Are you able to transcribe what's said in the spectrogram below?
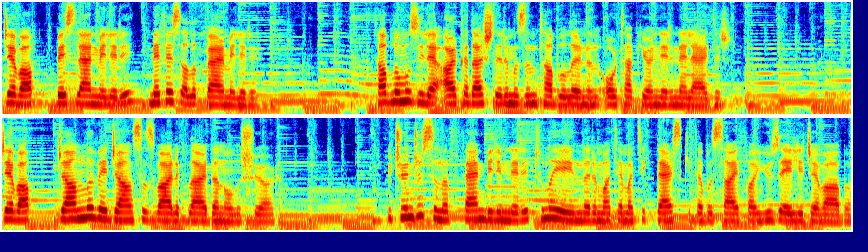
Cevap, beslenmeleri, nefes alıp vermeleri. Tablomuz ile arkadaşlarımızın tablolarının ortak yönleri nelerdir? Cevap, canlı ve cansız varlıklardan oluşuyor. 3. Sınıf Fen Bilimleri Tuna Yayınları Matematik Ders Kitabı sayfa 150 cevabı.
